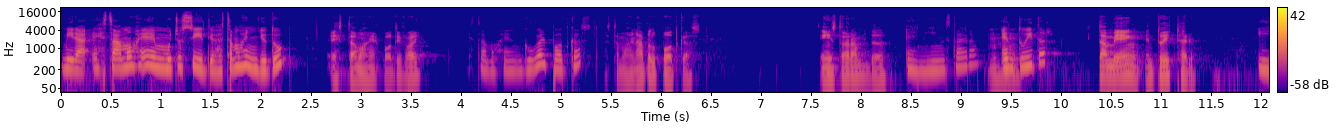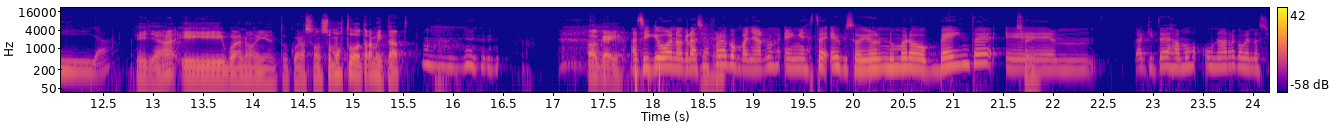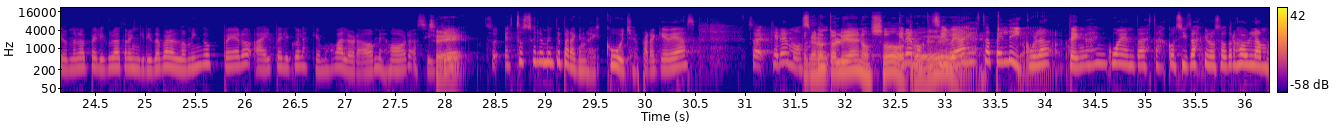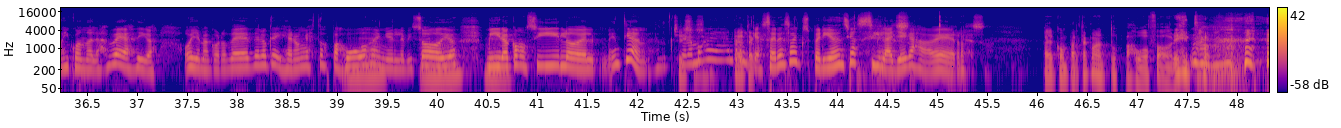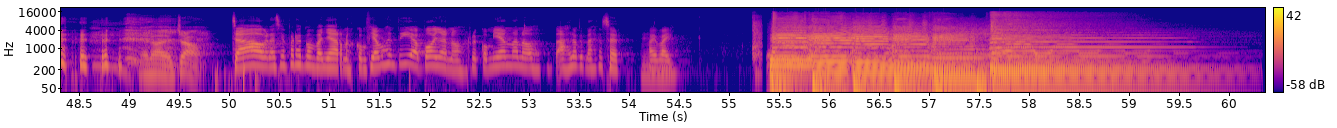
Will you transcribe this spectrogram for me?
Mira, estamos en muchos sitios. Estamos en YouTube, Estamos en Spotify, estamos en Google Podcast, estamos en Apple Podcast, Instagram, duh. en Instagram, en. Twitter también en Twitter. y ya. Y ya, y bueno, y en tu corazón. Somos tu otra mitad. ok. Así que bueno, gracias por acompañarnos en este episodio número 20. Eh, Aquí te dejamos una recomendación de una película tranquilita para el domingo, pero hay películas que hemos valorado mejor, así Sí. que esto es solamente para que nos escuches, para que veas, o sea, queremos... Porque no te olvides de nosotros. Queremos que si bebé. veas esta película, Claro. tengas en cuenta estas cositas que nosotros hablamos y cuando las veas digas, oye, me acordé de lo que dijeron estos pajugos Ujú, en el episodio, ujú, mira ujú. como si lo del... ¿Entiendes? sí, Queremos sí. te- enriquecer esa experiencia si la llegas a ver. Eso. Para que compartas con tus pajugos favoritos. bueno, vale, chao. Chao, gracias por acompañarnos. Confiamos en ti, apóyanos, recomiéndanos, haz lo que tengas que hacer. Bye, bye.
